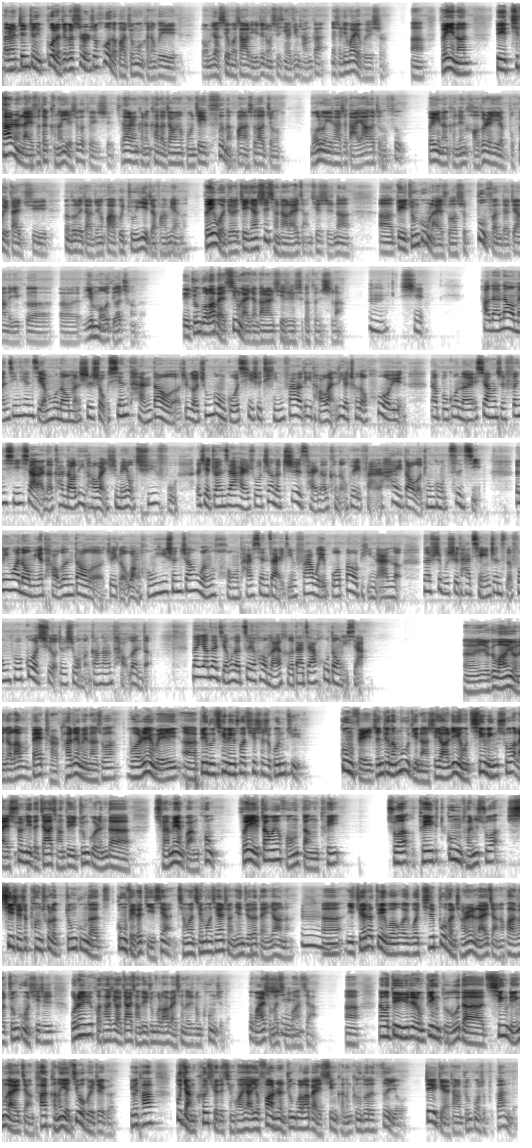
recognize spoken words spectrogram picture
当然，真正过了这个事儿之后的话，中共可能会我们叫卸磨杀驴，这种事情也经常干，那是另外一回事儿。啊，所以呢，对其他人来说，他可能也是个损失。其他人可能看到张文宏这一次呢，话呢受到整，某种意义上是打压和整肃，所以呢，可能好多人也不会再去更多的讲真话，会注意这方面了。所以我觉得这件事情上来讲，其实呢，呃，对中共来说是部分的这样的一个呃阴谋得逞的，对中国老百姓来讲，当然其实是个损失了。嗯，是。好的，那我们今天节目呢，我们是首先谈到了这个中共国企是停发了立陶宛列车的货运。那不过呢，像是分析下来呢，看到立陶宛是没有屈服，而且专家还说这样的制裁呢，可能会反而害到了中共自己。那另外呢，我们也讨论到了这个网红医生张文宏，他现在已经发微博报平安了。那是不是他前一阵子的风波过去了？就是我们刚刚讨论的。那一样在节目的最后，我们来和大家互动一下。嗯，有个网友呢叫 Love Better，他认为呢说，我认为呃病毒清零说其实是工具，共匪真正的目的呢是要利用清零说来顺利的加强对中国人的全面管控，所以张文宏等推说推共存说其实是碰触了中共的共匪的底线。请问秦鹏先生，您觉得怎样呢？嗯，呃，你觉得对我我我其实部分承认来讲的话，说中共其实无论如何它是要加强对中国老百姓的这种控制的，不管什么情况下。啊，那么对于这种病毒的清零来讲，它可能也就会这个，因为它不讲科学的情况下，又放任中国老百姓可能更多的自由，这一点上中共是不干的，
